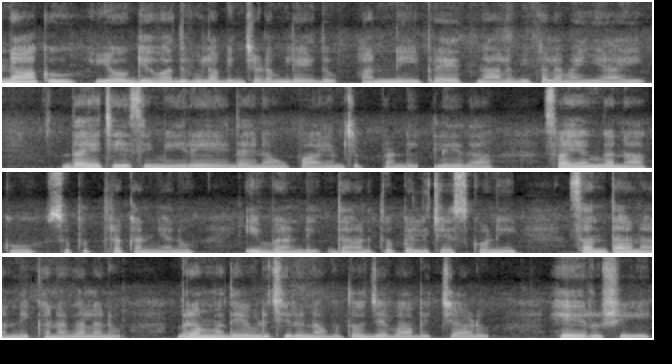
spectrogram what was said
నాకు యోగ్య వధువు లభించడం లేదు. అన్ని ప్రయత్నాలు విఫలమయ్యాయి. దయచేసి మీరే ఏదైనా ఉపాయం చెప్పండి. లేదా స్వయంగా నాకు సుపుత్ర కన్యను ఇవ్వండి. దానితో పెళ్ళి చేసుకొని సంతానాన్ని కనగలను. బ్రహ్మదేవుడు చిరునవ్వుతో జవాబిచ్చాడు. హే ఋషి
